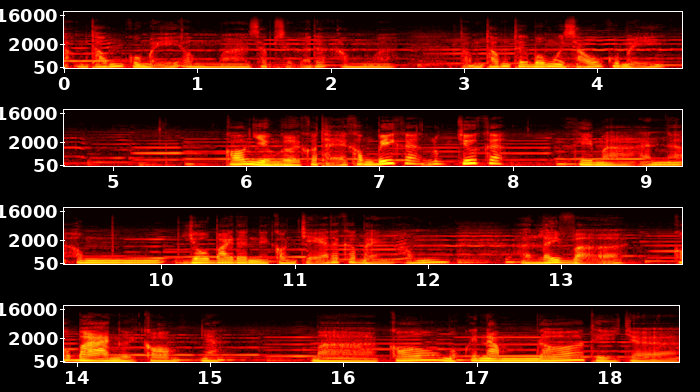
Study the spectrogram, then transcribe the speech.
tổng thống của Mỹ ông uh, sắp sửa đó ông uh, tổng thống thứ 46 của Mỹ có nhiều người có thể không biết á, lúc trước á, khi mà anh à, ông Joe Biden này còn trẻ đó các bạn ông à, lấy vợ có ba người con nha. Mà có một cái năm đó thì chờ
